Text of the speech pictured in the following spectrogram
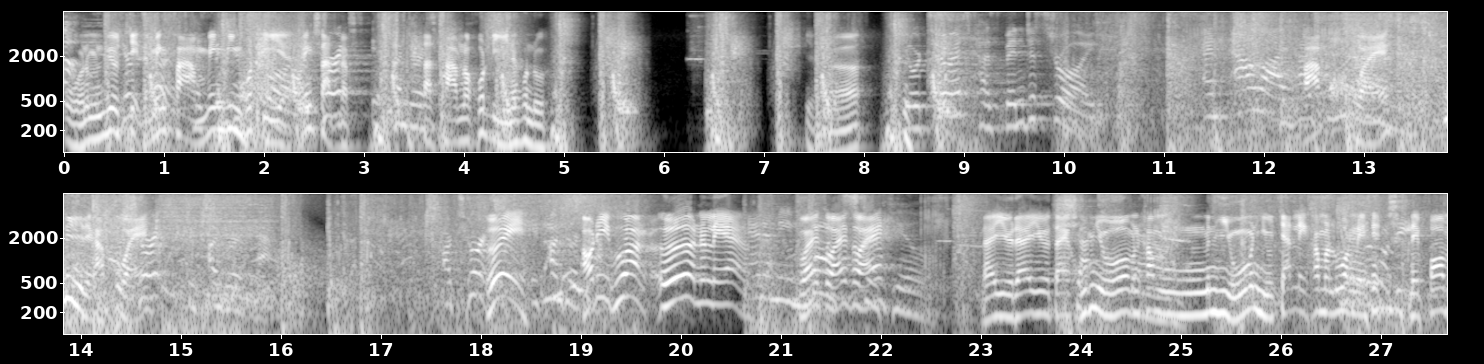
โอ้โหมันเวลเจ็ดแล้วแม่งฟาร์มแม่งวิ่งโคตรดีอะแม่งตัดแบบ Turret is under ตัด attack. ฟาร์มเราโคตรดีนะคนดูเยอะ Your turret has been destroyed. An ally ปั๊บ has been สวยนี่เลยครับสวย Turret is under attack. Our turret เฮ้ย is under เอา attack. ดิเพื่อนเออ นั่นแหละ Enemy สวยสวยสวย monster kill. ได้อยู่ได้อยู่แต่คุ้มอยู่มันเข้ามันหิวมันหิวจัดเลยเข้ามาล่วงในในป้อม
